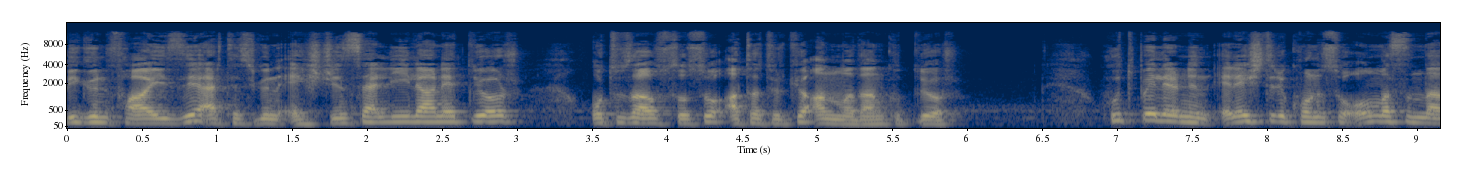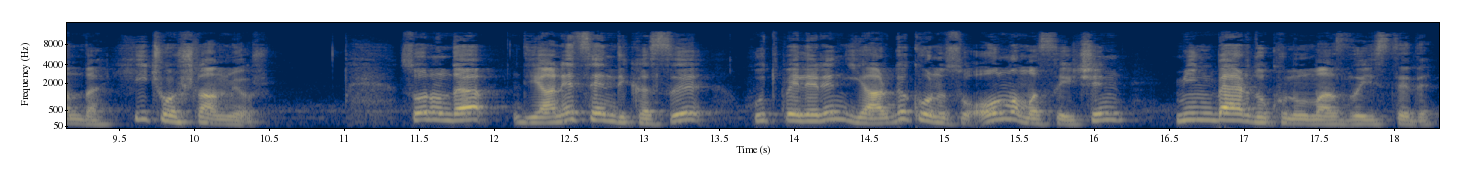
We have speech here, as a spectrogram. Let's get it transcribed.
Bir gün faizi, ertesi gün eşcinselliği ilan etliyor. 30 Ağustos'u Atatürk'ü anmadan kutluyor. Hutbelerinin eleştiri konusu olmasından da hiç hoşlanmıyor. Sonunda Diyanet Sendikası hutbelerin yargı konusu olmaması için minber dokunulmazlığı istedi.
